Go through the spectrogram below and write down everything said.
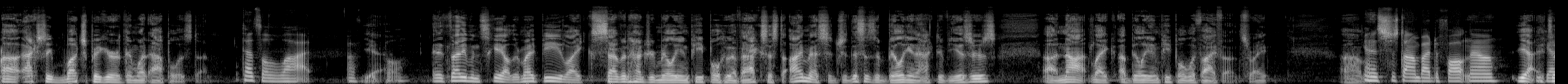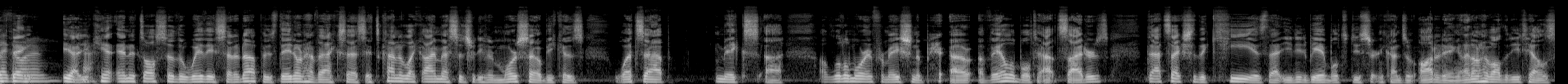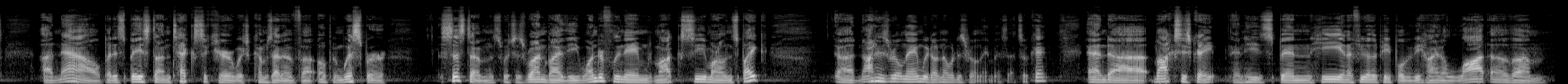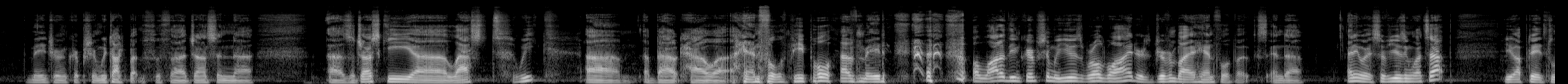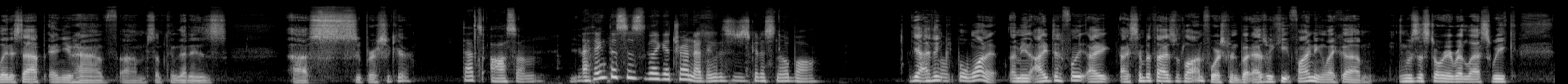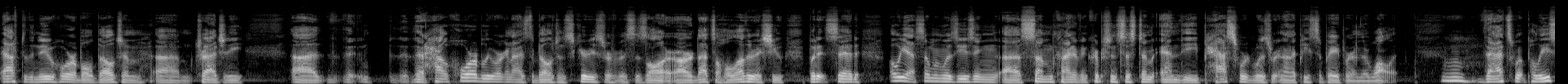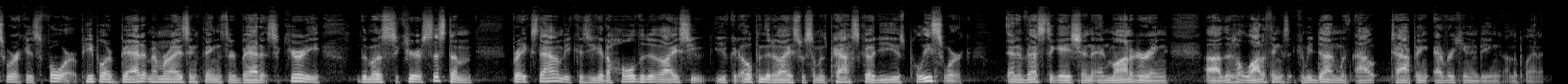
uh, actually much bigger than what Apple has done. That's a lot of Yeah. people. And it's not even scale. There might be like 700 million people who have access to iMessage. This is a billion active users, uh, not like a billion people with iPhones, right? and it's just on by default now. Yeah, You it's a thing. in. Yeah, you can't, and it's also the way they set it up is they don't have access. It's kind of like iMessage, but even more so because WhatsApp makes uh, a little more information ap- uh, available to outsiders. That's actually the key is that you need to be able to do certain kinds of auditing. And I don't have all the details uh, now, but it's based on TextSecure, which comes out of uh, Open Whisper Systems, which is run by the wonderfully named Moxie Marlinspike uh, not his real name. We don't know what his real name is. That's okay. And uh, Moxie's great, and he's been he and a few other people have been behind a lot of um, major encryption. We talked about this with uh, Jonathan uh, uh, Zdziarski uh, last week um, about how uh, a handful of people have made a lot of the encryption we use worldwide or is driven by a handful of folks. And anyway, so if you're using WhatsApp, you update to the latest app, and you have um, something that is uh, super secure. That's awesome. I think this is like a trend. I think this is just going to snowball. Yeah, I think people want it. I mean, I definitely I, I sympathize with law enforcement, but as we keep finding, like um, it was a story I read last week after the new horrible Belgium um, tragedy. Uh, th- th- that how horribly organized the Belgian security services are, are. That's a whole other issue. But it said, oh yeah, someone was using uh, some kind of encryption system, and the password was written on a piece of paper in their wallet. That's what police work is for. People are bad at memorizing things. They're bad at security. The most secure system breaks down because you get a hold of the device. You, you could open the device with someone's passcode. You use police work and investigation and monitoring. Uh, there's a lot of things that can be done without tapping every human being on the planet.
